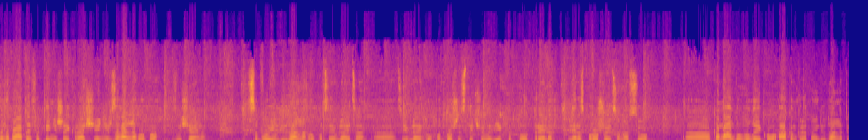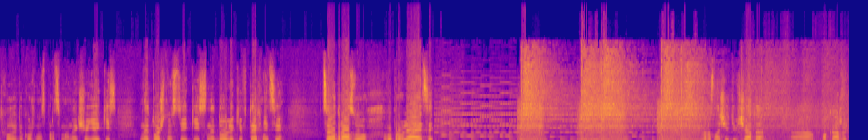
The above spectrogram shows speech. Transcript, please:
Це набагато ефективніше і краще, ніж загальна група, звичайно. Собою індивідуальна група це є, це є група до 6 чоловік, тобто тренер не розпорошується на всю е, команду велику, а конкретно індивідуально підходить до кожного спортсмена. Якщо є якісь неточності, якісь недоліки в техніці, це одразу виправляється. Зараз наші дівчата е, покажуть,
